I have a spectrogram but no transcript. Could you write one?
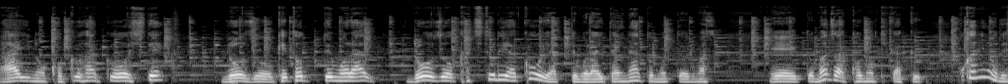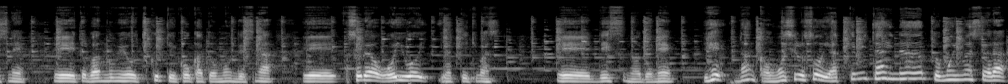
愛の告白をして、ローズを受け取ってもらう、ローズを勝ち取る役をやってもらいたいなと思っております。えっ、ー、と、まずはこの企画。他にもですね、えっ、ー、と、番組を作っていこうかと思うんですが、えー、それはおいおいやっていきます。えー、ですのでね、え、なんか面白そうやってみたいなと思いましたら、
